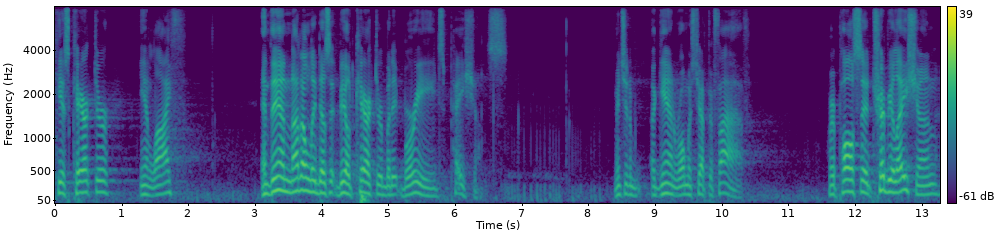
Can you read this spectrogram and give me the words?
his character in life? And then not only does it build character, but it breeds patience. Mention again Romans chapter 5, where Paul said, Tribulation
